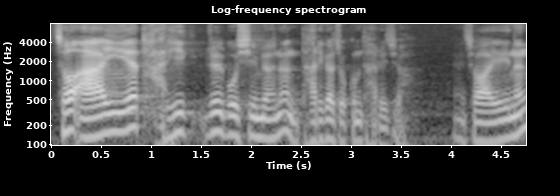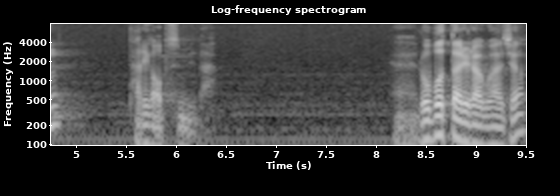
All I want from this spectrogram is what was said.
저 아이의 다리를 보시면은 다리가 조금 다르죠. 저 아이는 다리가 없습니다. 예, 로봇 다리라고 하죠.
